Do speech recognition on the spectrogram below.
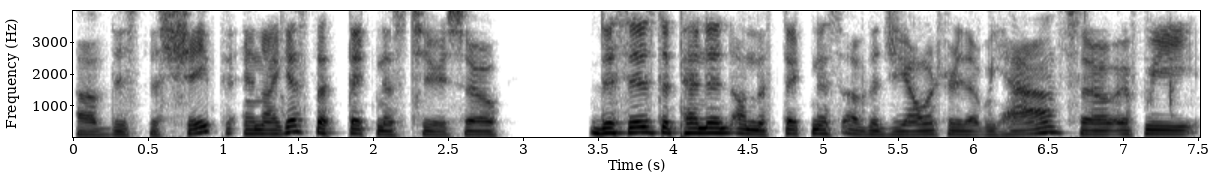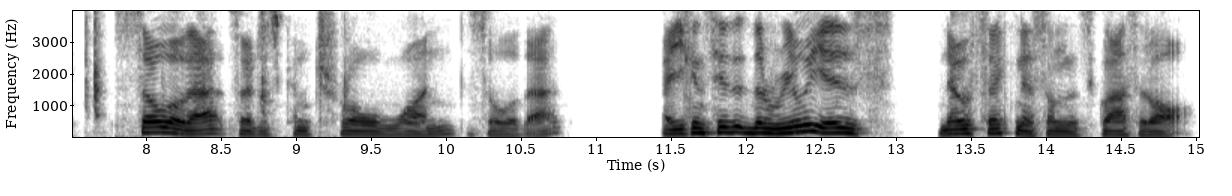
of this the shape and I guess the thickness too. So this is dependent on the thickness of the geometry that we have. So if we solo that, so just control one to solo that, and you can see that there really is no thickness on this glass at all.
